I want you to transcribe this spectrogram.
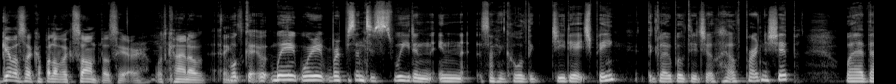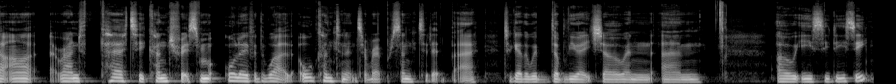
give us a couple of examples here. What kind of things? Well, we, we represented Sweden in something called the GDHP, the Global Digital Health Partnership, where there are around 30 countries from all over the world, all continents are represented there, together with WHO and um, OECDC.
